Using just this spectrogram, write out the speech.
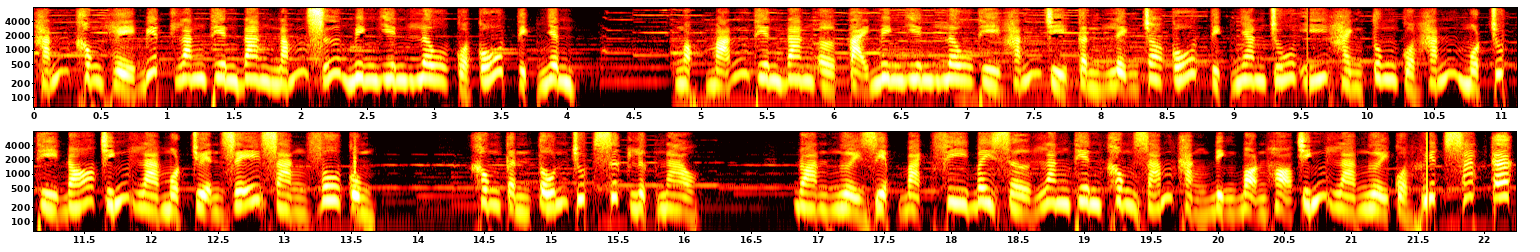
Hắn không hề biết Lăng Thiên đang nắm giữ Minh Yên Lâu của cố tịch nhân. Ngọc Mãn Thiên đang ở tại Minh Yên Lâu thì hắn chỉ cần lệnh cho cố tịch nhan chú ý hành tung của hắn một chút thì đó chính là một chuyện dễ dàng vô cùng. Không cần tốn chút sức lực nào. Đoàn người Diệp Bạch Phi bây giờ Lăng Thiên không dám khẳng định bọn họ chính là người của huyết sát các.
